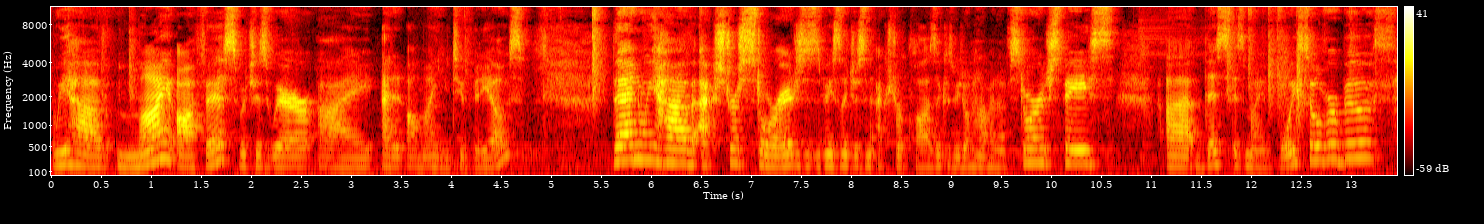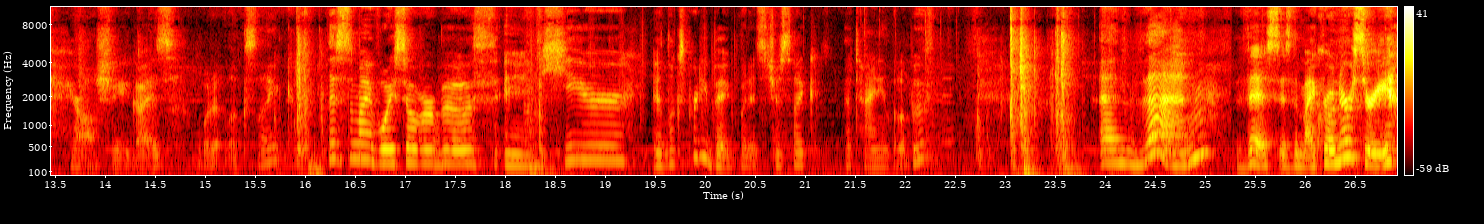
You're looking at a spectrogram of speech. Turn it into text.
We have my office, which is where I edit all my YouTube videos. Then we have extra storage. This is basically just an extra closet because we don't have enough storage space. Uh, this is my voiceover booth. Here, I'll show you guys what it looks like. This is my voiceover booth and here it looks pretty big, but it's just like a tiny little booth. And then this is the micro nursery.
